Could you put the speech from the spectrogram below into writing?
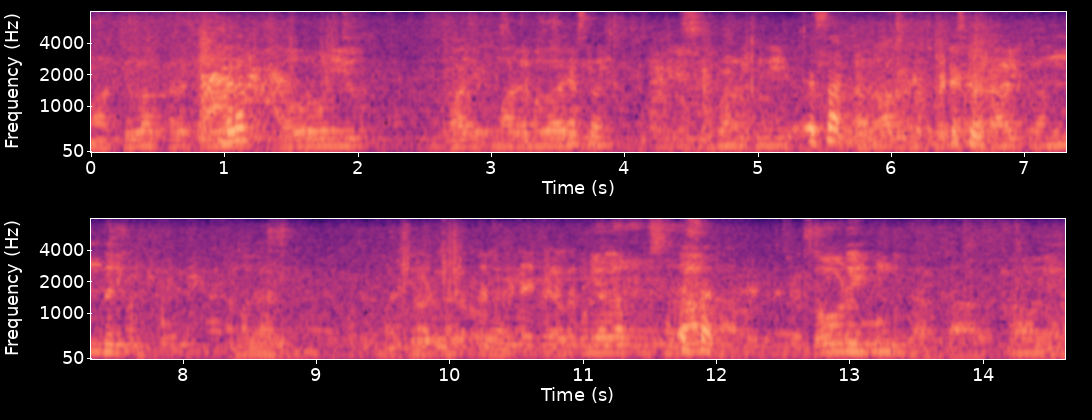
మా జిల్లా కలెక్టర్ గౌరవనీయులు రాజకుమారి అమ్మగారికి సిబ్బందికి రాష్ట్ర నాయకులందరికీ అమ్మగారి మా జిల్లా కలెక్టర్ గారికి ఇప్పుడు ఎల్లప్పుడూ సదా తోడై ఉండుగాక ఆమేన్.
